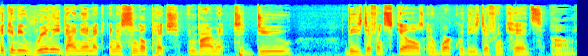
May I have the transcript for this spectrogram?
it can be really dynamic in a single pitch environment to do these different skills and work with these different kids. Um,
